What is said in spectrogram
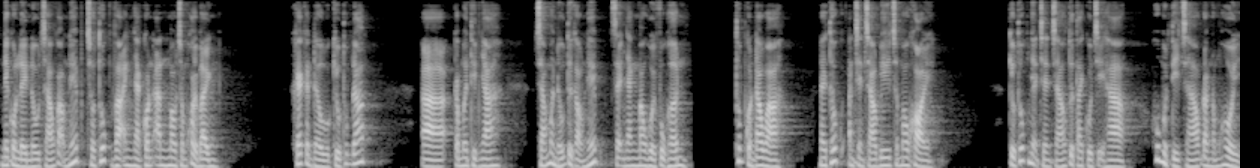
nên con lấy nấu cháo gạo nếp cho Thúc và anh nhà con ăn mau chóng khỏi bệnh. Khẽ gật đầu Kiều Thúc đáp. À, cảm ơn thím nha. Cháo mà nấu từ gạo nếp sẽ nhanh mau hồi phục hơn. Thúc còn đau à? Này Thúc ăn chén cháo đi cho mau khỏi. Kiều Thúc nhận chén cháo từ tay của chị Hà, hút một tí cháo đang nóng hổi.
